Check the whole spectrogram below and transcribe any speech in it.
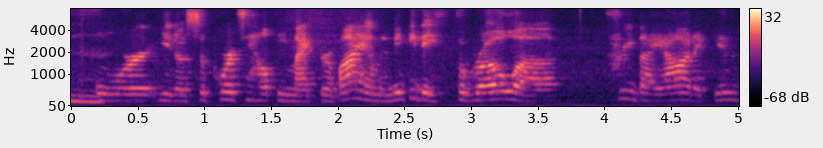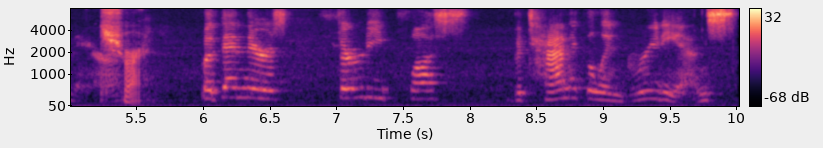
mm. or you know supports a healthy microbiome and maybe they throw a prebiotic in there. Sure. But then there's 30 plus botanical ingredients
